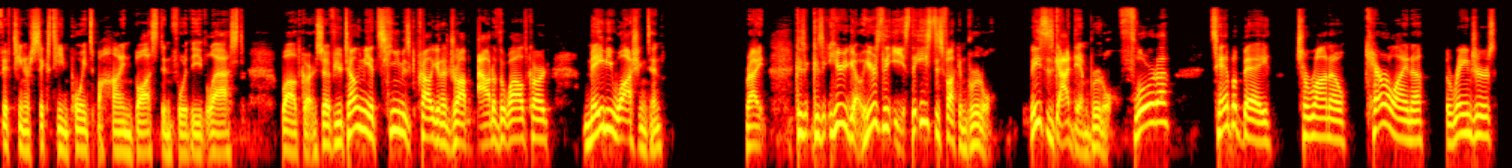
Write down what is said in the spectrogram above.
15 or 16 points behind Boston for the last wild card. So if you're telling me a team is probably going to drop out of the wild card, maybe Washington, right? Because because here you go. Here's the East. The East is fucking brutal. The East is goddamn brutal. Florida, Tampa Bay, Toronto, Carolina, the Rangers,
